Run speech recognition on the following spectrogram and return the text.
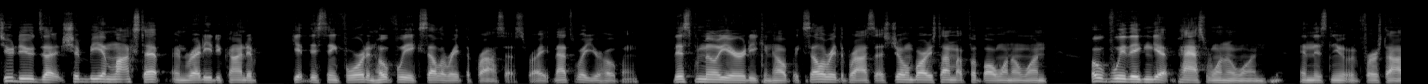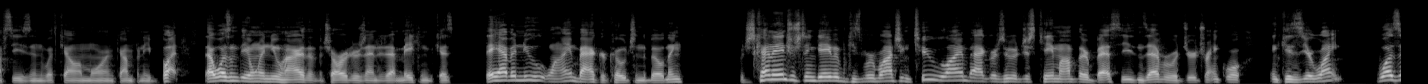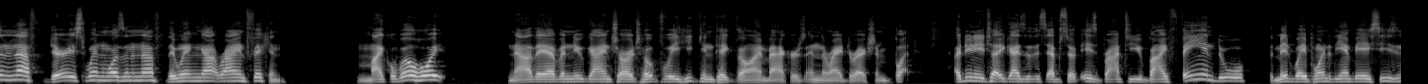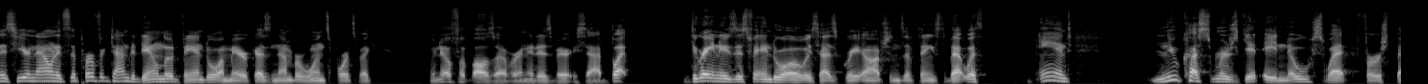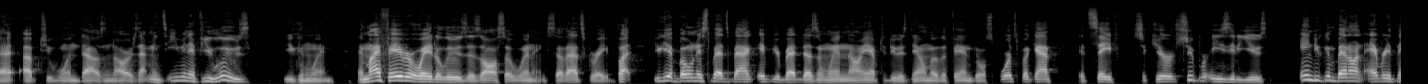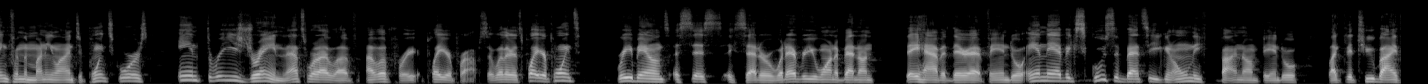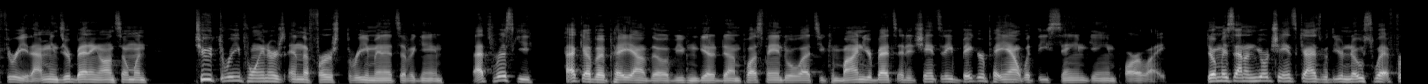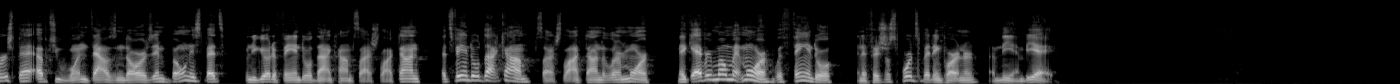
Two dudes that should be in lockstep and ready to kind of get this thing forward and hopefully accelerate the process, right? That's what you're hoping. This familiarity can help accelerate the process. Joe Lombardi's talking about football 101. Hopefully, they can get past 101 in this new first off season with Kellen Moore and company. But that wasn't the only new hire that the Chargers ended up making because they have a new linebacker coach in the building, which is kind of interesting, David, because we're watching two linebackers who just came off their best seasons ever with Drue Tranquill and Kyzir White. Wasn't enough. Darius Wynn wasn't enough. They went and got Ryan Ficken. Michael Wilhoite. Now they have a new guy in charge. Hopefully, he can take the linebackers in the right direction. But I do need to tell you guys that this episode is brought to you by FanDuel. The midway point of the NBA season is here now, and it's the perfect time to download FanDuel, America's number one sportsbook. We know football's over, and it is very sad. But the great news is FanDuel always has great options of things to bet with. And new customers get a no sweat first bet up to $1,000. That means even if you lose, you can win. And my favorite way to lose is also winning. So that's great. But you get bonus bets back if your bet doesn't win. All you have to do is download the FanDuel Sportsbook app. It's safe, secure, super easy to use. And you can bet on everything from the money line to point scores and threes drained. That's what I love. I love player props. So whether it's player points, rebounds, assists, etc., whatever you want to bet on, they have it there at FanDuel. And they have exclusive bets that you can only find on FanDuel, like the two by three. That means you're betting on someone two three pointers in the first three minutes of a game. That's risky. Heck of a payout, though, if you can get it done. Plus, FanDuel lets you combine your bets and a chance at a bigger payout with the same game parlay. Don't miss out on your chance, guys, with your no sweat first bet up to $1,000 in bonus bets when you go to fanduel.com slash locked on. That's fanduel.com slash locked on to learn more. Make every moment more with FanDuel, an official sports betting partner of the NBA.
